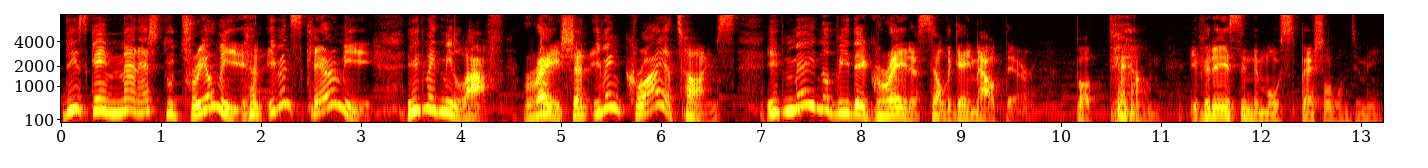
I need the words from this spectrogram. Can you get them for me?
this game managed to thrill me and even scare me. It made me laugh, rage and even cry at times. It may not be the greatest Zelda game out there, but damn, if it is in the most special one to me.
